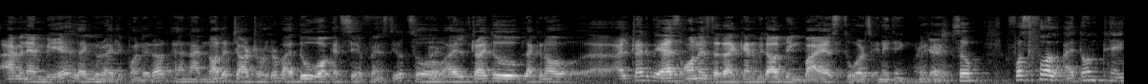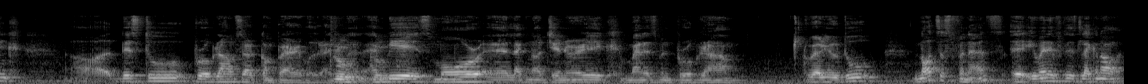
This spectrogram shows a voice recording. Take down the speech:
I'm an MBA, like mm. you hmm. rightly pointed out, and I'm not a chart holder, but I do work at CFA Institute. So right. I'll try to, like you know, uh, I'll try to be as honest as I can without being biased towards anything. Right? Okay. So first of all, I don't think uh, these two programs are comparable. Right? True, true. MBA is more uh, like not generic management program where you do not just finance, uh, even if it's like, you know,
